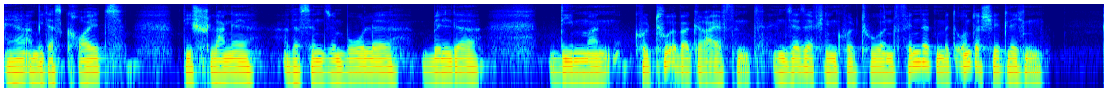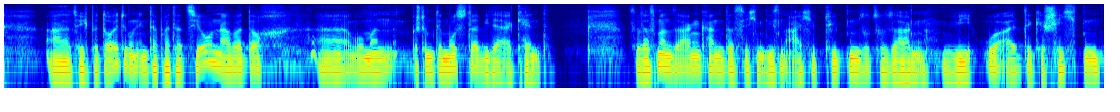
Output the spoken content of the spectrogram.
ja, wie das Kreuz, die Schlange. Das sind Symbole, Bilder, die man kulturübergreifend in sehr, sehr vielen Kulturen findet, mit unterschiedlichen äh, natürlich Bedeutung und Interpretation, aber doch, äh, wo man bestimmte Muster wiedererkennt. Sodass man sagen kann, dass sich in diesen Archetypen sozusagen wie uralte Geschichten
